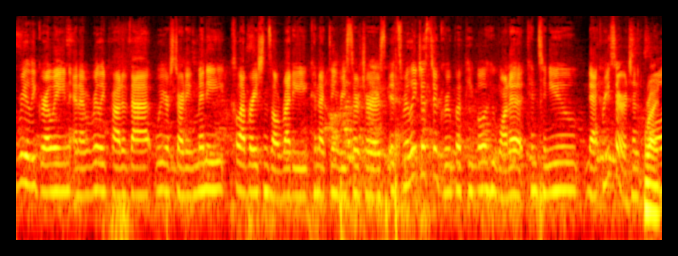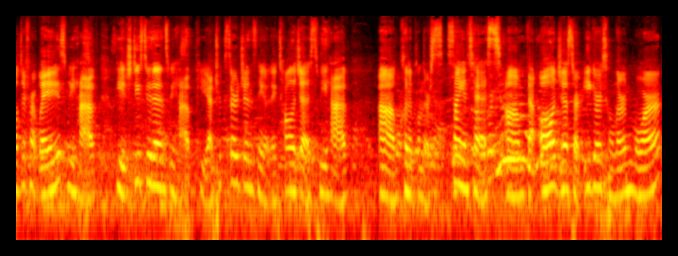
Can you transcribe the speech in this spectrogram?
really growing, and I'm really proud of that. We are starting many collaborations already, connecting researchers. It's really just a group of people who want to continue NEC research in Right. all different ways. We have PhD students, we have pediatric surgeons, neonatologists, we have um, clinical nurse scientists um, that all just are eager to learn more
